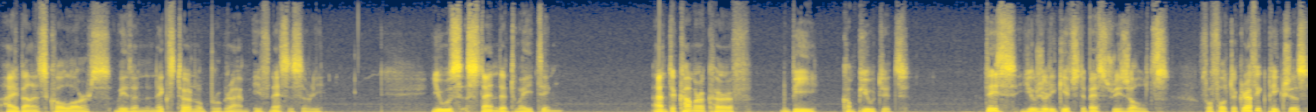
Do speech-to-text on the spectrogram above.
I balance colors with an external program if necessary. Use standard weighting and the camera curve be computed. This usually gives the best results. For photographic pictures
